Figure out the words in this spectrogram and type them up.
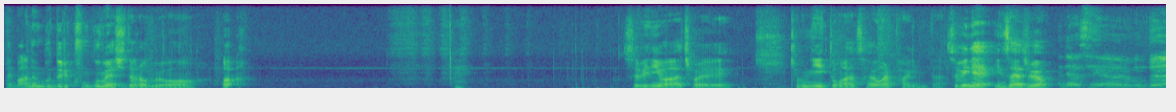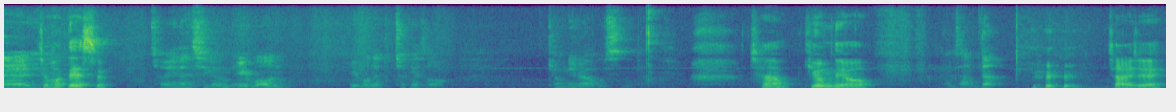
아니, 많은 분들이 궁금해 하시더라고요. 어? 수빈이와 저의 격리 동안 사용할 방입니다. 수빈이 인사해줘요. 안녕하세요 여러분들. 지금 확대했어요. 저희는 지금 일본 일본에 도착해서 격리를 하고 있습니다 참 귀엽네요. 감사합니다. 자 이제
